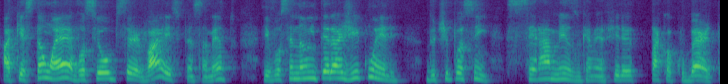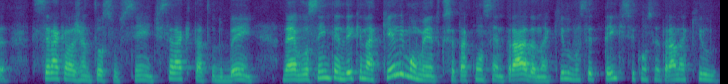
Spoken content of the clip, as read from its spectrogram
A questão é você observar esse pensamento e você não interagir com ele. Do tipo assim, será mesmo que a minha filha tá com a coberta? Será que ela jantou o suficiente? Será que tá tudo bem? Né? Você entender que naquele momento que você está concentrada naquilo, você tem que se concentrar naquilo.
